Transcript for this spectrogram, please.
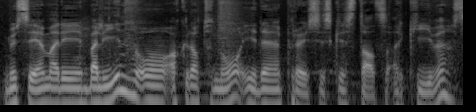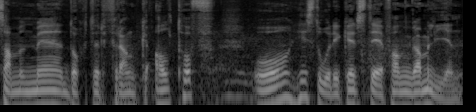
Museum er i Berlin, og akkurat nå i det prøyssiske statsarkivet sammen med dr. Frank Althoff og historiker Stefan Gamelien.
